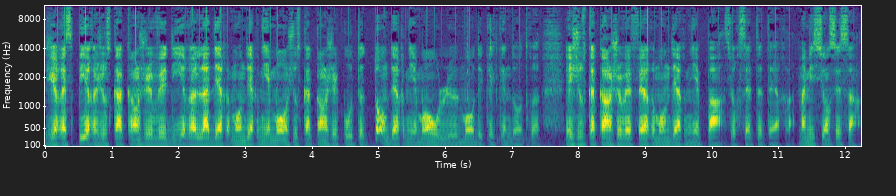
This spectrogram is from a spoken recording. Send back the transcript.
je respire, jusqu'à quand je veux dire mon dernier mot, jusqu'à quand j'écoute ton dernier mot ou le mot de quelqu'un d'autre, et jusqu'à quand je vais faire mon dernier pas sur cette terre. Ma mission, c'est ça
